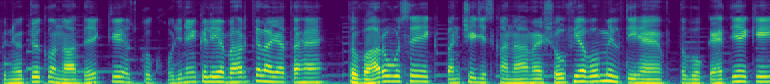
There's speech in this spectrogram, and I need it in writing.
पिनोकियो को ना देख के उसको खोजने के लिए बाहर चला जाता है। तो बाहर उसे एक पंछी जिसका नाम है सोफिया वो मिलती है। तो वो कहती है कि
